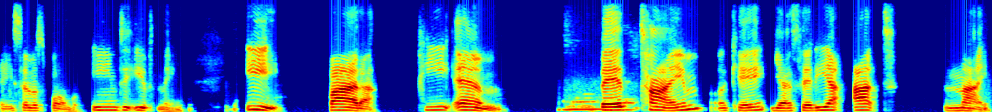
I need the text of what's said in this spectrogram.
Ahí se los pongo, in the evening. Y para PM, bedtime, ok, ya sería at night.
